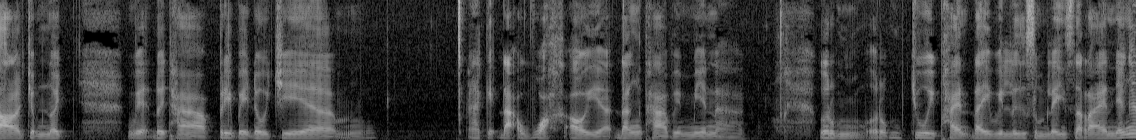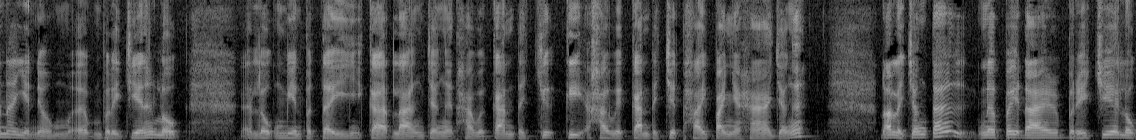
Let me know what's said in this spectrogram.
ដល់ចំណុចវាដូចថាប្រៀបបីដូចជាអាគេដាក់វាស់ឲ្យដឹងថាវាមានរំរំជួយផែនដីវាលឺសំឡេងសារ៉ែនអញ្ចឹងណាញាតិញោមព្រះជាហ្នឹងលោកលោកមានបតីកើតឡើងអញ្ចឹងថាវាកាន់តែជឹកគៀកហើយវាកាន់តែចិត្តហើយបញ្ហាអញ្ចឹងណាដល់អញ្ចឹងទៅ នៅពេលដែលព្រះជាលោក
